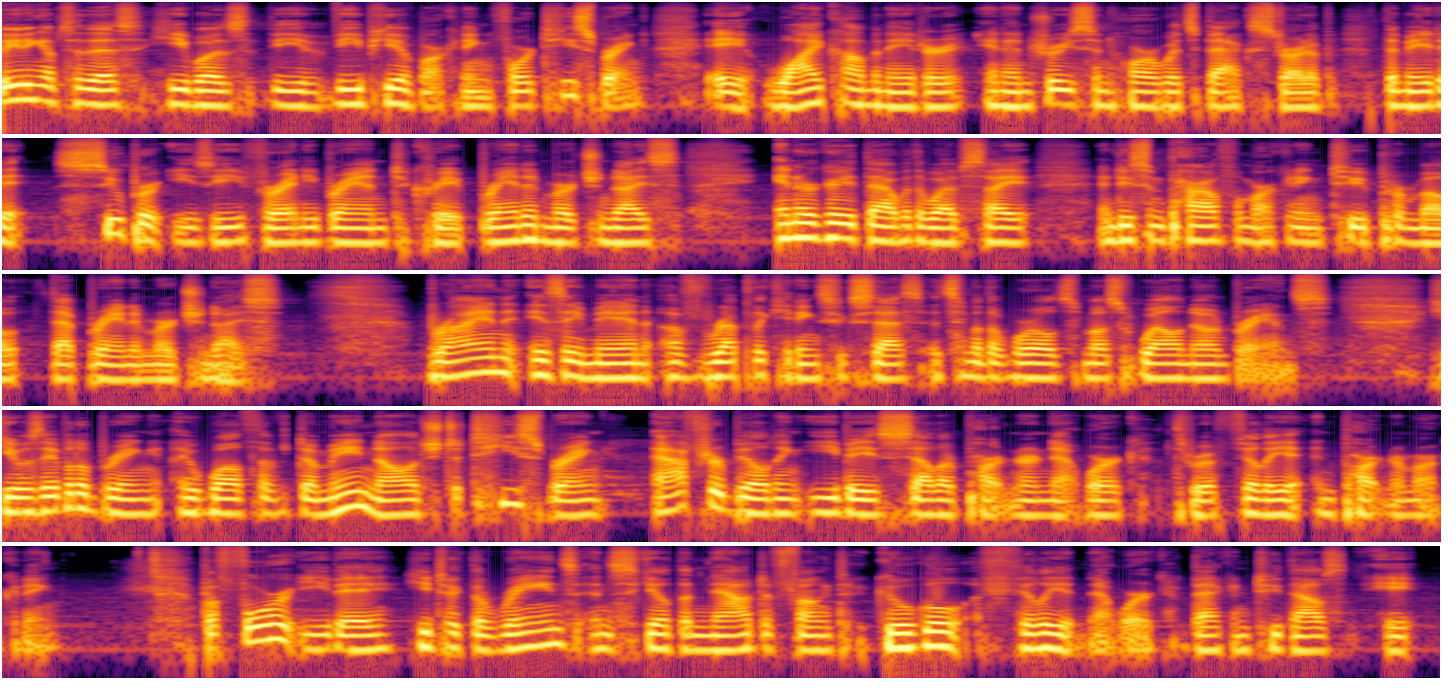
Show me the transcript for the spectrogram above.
Leading up to this, he was the VP of marketing for Teespring, a Y Combinator and Andreessen Horowitz backed startup that made it super easy for any brand to create branded merchandise, integrate that with a website, and do some powerful marketing to promote that branded merchandise. Brian is a man of replicating success at some of the world's most well known brands. He was able to bring a wealth of domain knowledge to Teespring after building eBay's seller partner network through affiliate and partner marketing. Before eBay, he took the reins and scaled the now defunct Google affiliate network back in 2008.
